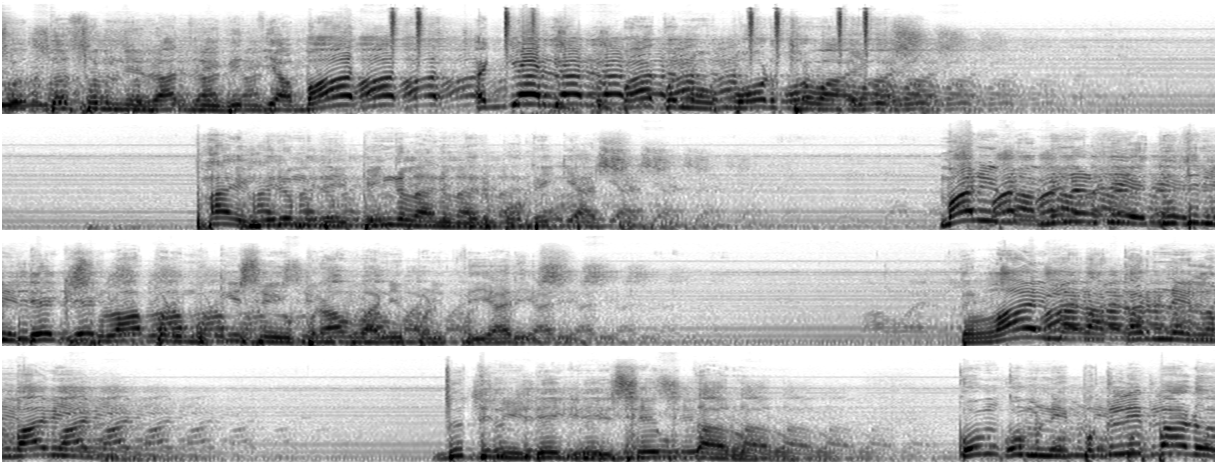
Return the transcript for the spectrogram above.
સુદ દસમની રાત્રિ વિદ્યા બાદ અગિયાર બાદનો પોર થવા આવ્યો ભાઈ વિરમદી પિંગલાની અંદર પોઢી ગયા છે. મારી માં મિલનદે દૂધની ડેક સુલા પર મૂકી છે ઉભરાવવાની પણ તૈયારી છે. તો લાય મારા કરને લંબાવી. દૂધની ડેગની સેવ ઉતારો. કુમકુમની પગલી પાડો.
